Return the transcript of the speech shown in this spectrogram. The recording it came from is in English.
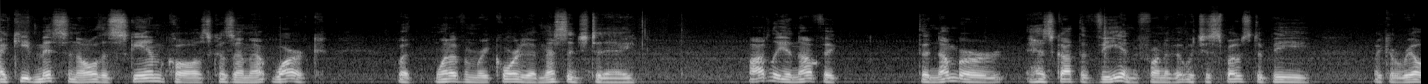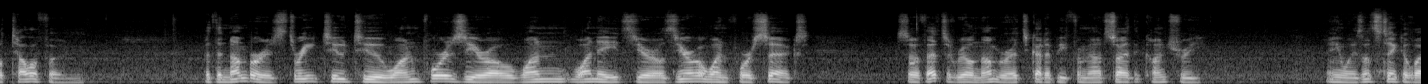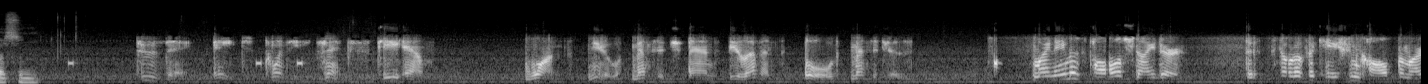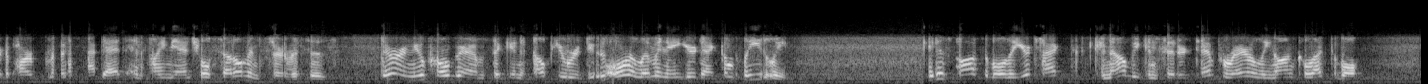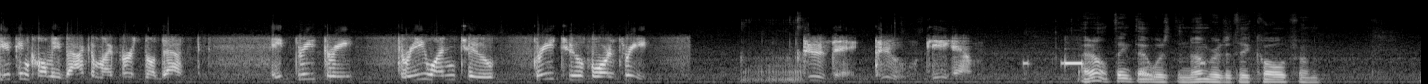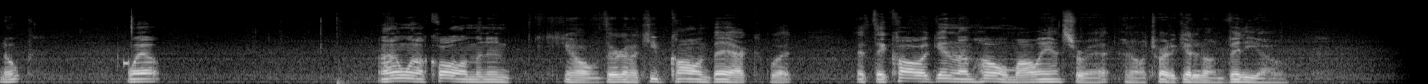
I keep missing all the scam calls because I'm at work. But one of them recorded a message today. Oddly enough, it, the number has got the V in front of it, which is supposed to be like a real telephone. But the number is 322-140-1180-0146. So if that's a real number, it's got to be from outside the country. Anyways, let's take a lesson. Tuesday, 8.26 p.m. 1. New message and 11. Old messages. My name is Paul Schneider. This notification call from our Department of Debt and Financial Settlement Services. There are new programs that can help you reduce or eliminate your debt completely. It is possible that your tax can now be considered temporarily non-collectible. You can call me back at my personal desk, 833-312-3243. Tuesday, 2 p.m. I don't think that was the number that they called from. Nope. Well, I don't want to call them and then, you know, they're going to keep calling back, but if they call again and I'm home, I'll answer it and I'll try to get it on video.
